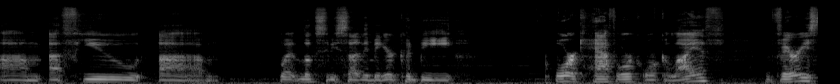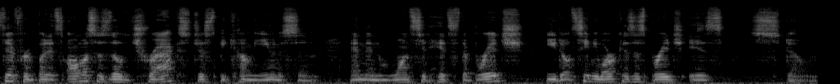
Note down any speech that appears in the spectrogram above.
um, a few um, what looks to be slightly bigger could be orc half orc or goliath various different but it's almost as though the tracks just become unison and then once it hits the bridge you don't see anymore because this bridge is stone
